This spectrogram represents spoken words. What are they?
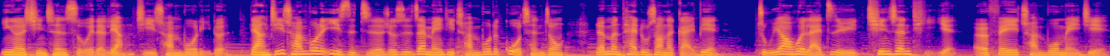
因而形成所谓的两极传播理论。两极传播的意思指的就是在媒体传播的过程中，人们态度上的改变主要会来自于亲身体验，而非传播媒介。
